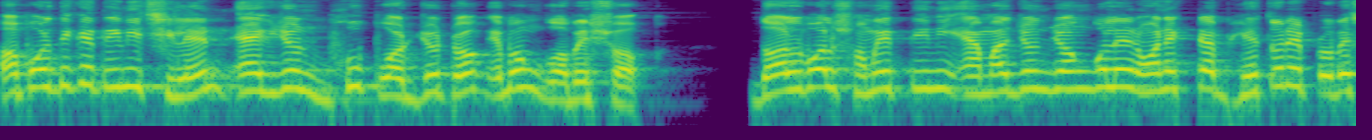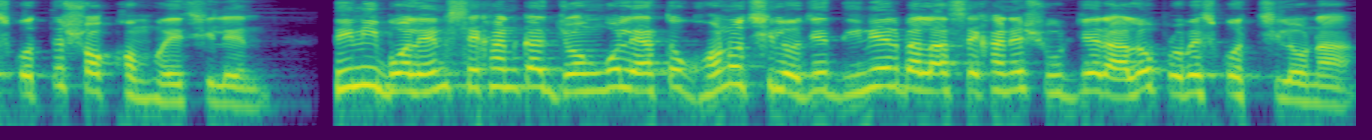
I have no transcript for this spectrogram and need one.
অপরদিকে তিনি ছিলেন একজন ভূ পর্যটক এবং গবেষক। দলবল সমেত তিনি অ্যামাজন জঙ্গলের অনেকটা ভেতরে প্রবেশ করতে সক্ষম হয়েছিলেন। তিনি বলেন, সেখানকার জঙ্গল এত ঘন ছিল যে দিনের বেলা সেখানে সূর্যের আলো প্রবেশ করছিল না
